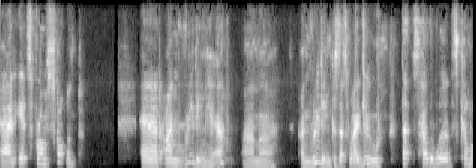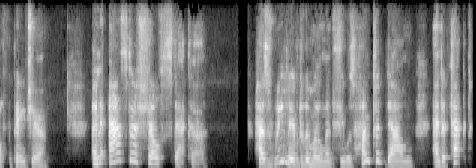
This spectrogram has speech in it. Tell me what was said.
and it's from Scotland. And I'm reading here. I'm, uh, I'm reading because that's what I do. That's how the words come off the page here. An Asda shelf stacker has relived the moment she was hunted down and attacked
